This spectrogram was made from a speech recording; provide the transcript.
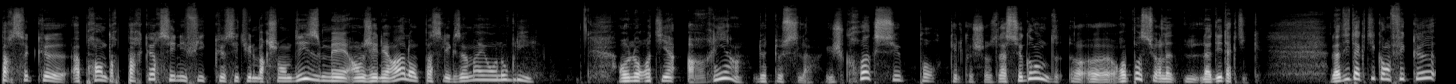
parce que apprendre par cœur signifie que c'est une marchandise, mais en général, on passe l'examen et on oublie. On ne retient rien de tout cela. Et je crois que c'est pour quelque chose. La seconde euh, euh, repose sur la, didactique. La didactique en fait que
